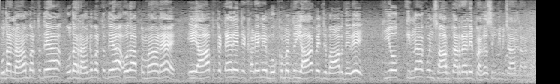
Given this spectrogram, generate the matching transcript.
ਉਹਦਾ ਨਾਮ ਵਰਤਦੇ ਆ, ਉਹਦਾ ਰੰਗ ਵਰਤਦੇ ਆ, ਉਹਦਾ ਅਪਮਾਨ ਹੈ। ਇਹ ਆਪ ਕਟਹਿਰੇ 'ਚ ਖੜੇ ਨੇ, ਮੁੱਖ ਮੰਤਰੀ ਆਪ ਇਹ ਜਵਾਬ ਦੇਵੇ। ਕਿ ਉਹ ਕਿੰਨਾ ਕੁ ਇਨਸਾਫ ਕਰ ਰਹੇ ਨੇ ਭਗਤ ਸਿੰਘ ਦੀ ਵਿਚਾਰਧਾਰਾ ਨਾਲ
